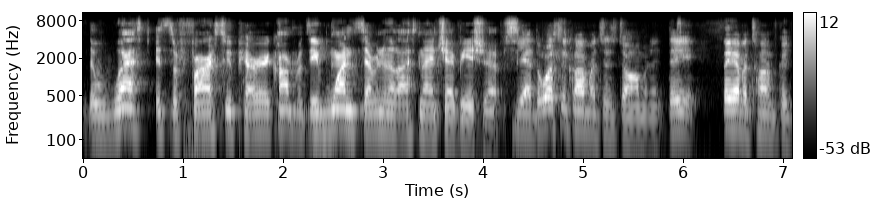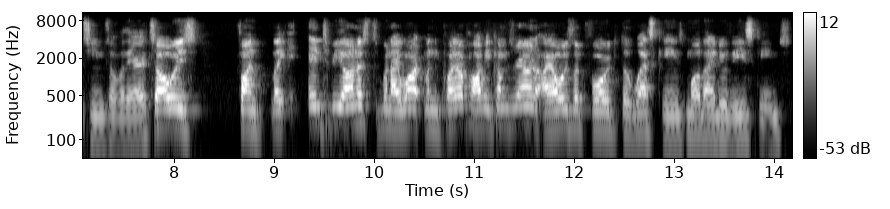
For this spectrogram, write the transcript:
The West is the far superior conference. They've won seven of the last nine championships. Yeah, the Western Conference is dominant. They they have a ton of good teams over there. It's always fun. Like, and to be honest, when I want when the playoff hockey comes around, I always look forward to the West games more than I do the East games.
